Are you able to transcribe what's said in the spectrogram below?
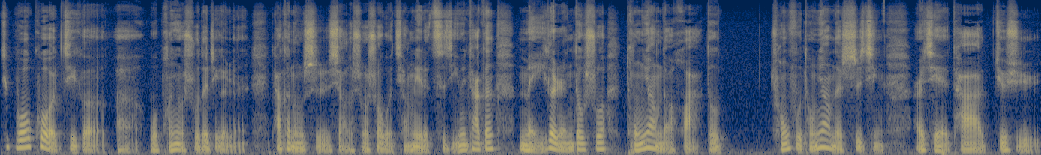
就包括这个呃，我朋友说的这个人，他可能是小的时候受过强烈的刺激，因为他跟每一个人都说同样的话，都重复同样的事情，而且他就是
